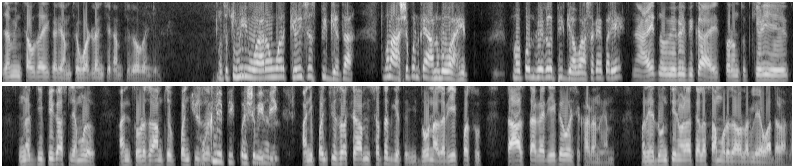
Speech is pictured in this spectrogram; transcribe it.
जमीन चौदा एकर आहे आमच्या वडिलांची आणि आमची दोघांची. आता तुम्ही वारंवार केळीचंच पीक घेता. तुम्हाला असे पण काही अनुभव आहेत? मग आपण वेगळं पीक घ्यावं असा काय पर्याय? नाही, आहेत ना वेगळी पिकं आहेत परंतु केळी हे नगदी पीक असल्यामुळं आणि थोडंसं आमचं पंचवीस वर्ष हुकमी पीक पैसे हुकमी मिळाले. पीक आणि पंचवीस वर्ष आम्ही सतत घेतो. दोन हजार एक पासून. तर आज तागात एक वर्ष खाडा नाही आमचं. पण हे दोन तीन वेळा त्याला सामोरं जावं लागलं या वादळाला.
